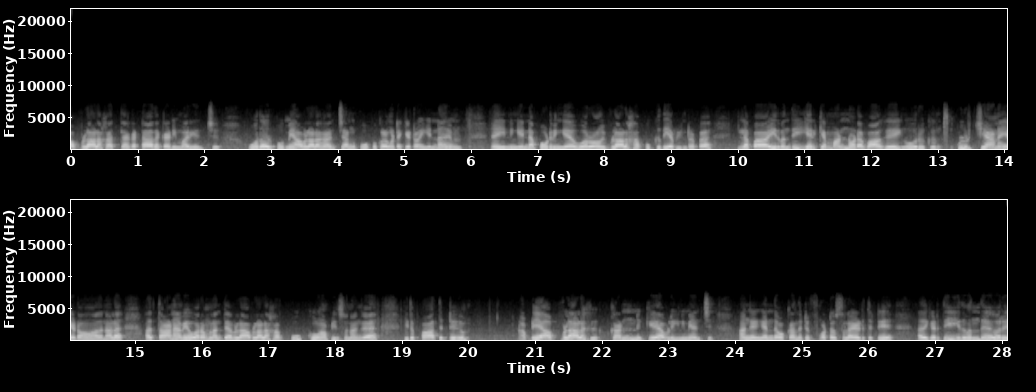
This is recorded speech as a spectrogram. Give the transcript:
அவ்வளோ அழகாக திகட்டாத கனி மாதிரி இருந்துச்சு. ஒரு ஒரு பூவுமே அவ்வளோ அழகாக இருந்துச்சு. அங்கே பூ பூக்கிறவங்ககிட்ட கேட்டோம் என்ன நீங்கள் என்ன போடுவீங்க? உரம் இவ்வளோ அழகாக பூக்குதே அப்படின்றப்ப இல்லைப்பா இது வந்து இயற்கை மண்ணோட வாகு. இங்கே ஒரு கு- குளிர்ச்சியான இடம். அதனால் அது தானாகவே உரம்லாம் தேவையில்ல. அவ்வளோ அழகாக பூக்கும் அப்படின்னு சொன்னாங்க. இதை பார்த்துட்டு அப்படியே அவ்வளோ அழகு. கண்ணுக்கே அவ்வளோ இனிமையாக இருந்துச்சு. அங்கே இங்கேருந்து உக்காந்துட்டு ஃபோட்டோஸ் எல்லாம் எடுத்துட்டு அதுக்கடுத்து இது வந்து ஒரு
